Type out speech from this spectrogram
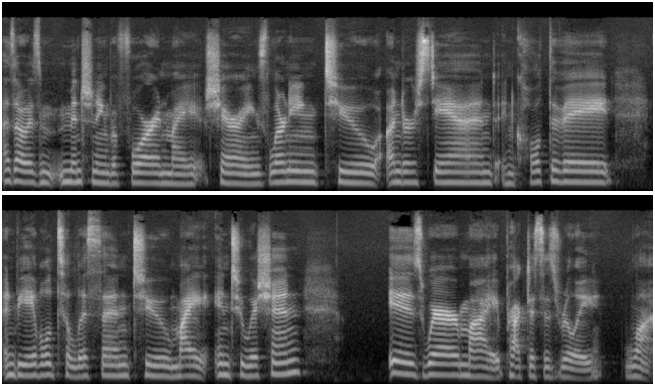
As I was mentioning before in my sharings, learning to understand and cultivate and be able to listen to my intuition is where my practice is really li-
